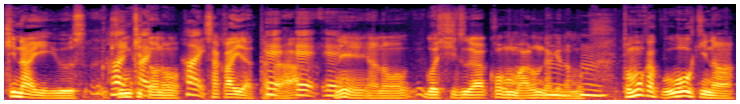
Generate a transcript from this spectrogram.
畿内いう近畿との境だったから、ね、あのご質が古墳もあるんだけども、うんうん、ともかく大きな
